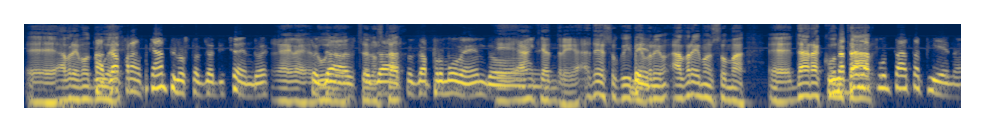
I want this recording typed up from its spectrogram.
eh, avremo Ah, due... già Franz Campi lo sta già dicendo, eh. Eh, beh, sta, lui già, lo- sta lo già- sta- sta già promuovendo. e anche Andrea. Adesso quindi avremo, avremo, insomma eh, da Una raccontare. bella puntata piena.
